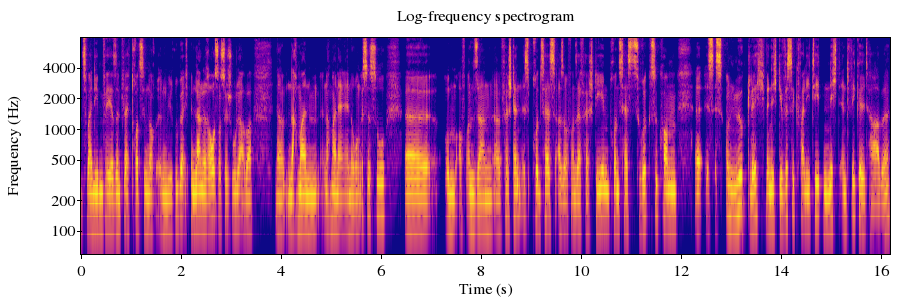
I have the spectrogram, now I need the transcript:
zwei Nebenfächer sind, vielleicht trotzdem noch irgendwie rüber. Ich bin lange raus aus der Schule, aber äh, nach nach, meinem, nach meiner Erinnerung ist es so, äh, um auf unseren äh, Verständnisprozess, also auf unser Verstehenprozess zurückzukommen. Äh, es ist unmöglich, wenn ich gewisse Qualitäten nicht entwickelt habe,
